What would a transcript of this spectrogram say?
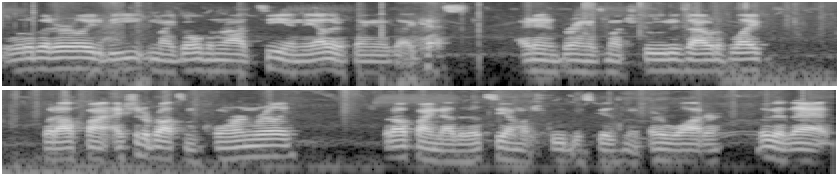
A little bit early to be eating my goldenrod tea, and the other thing is, I guess, I didn't bring as much food as I would have liked. But I'll find, I should have brought some corn, really. But I'll find out. Let's see how much food this gives me, or water. Look at that,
